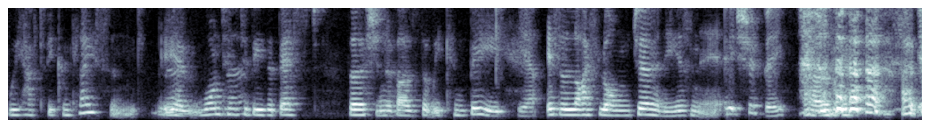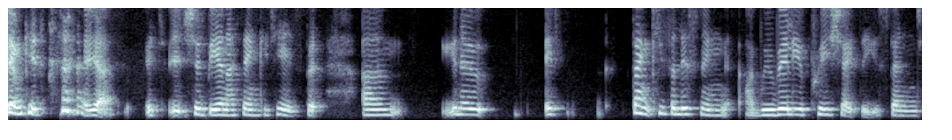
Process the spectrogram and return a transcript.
we have to be complacent you know wanting no. to be the best version of us that we can be Yeah. is a lifelong journey isn't it It should be. Um, I think it yeah it, it should be and I think it is but um, you know if thank you for listening. We really appreciate that you spend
